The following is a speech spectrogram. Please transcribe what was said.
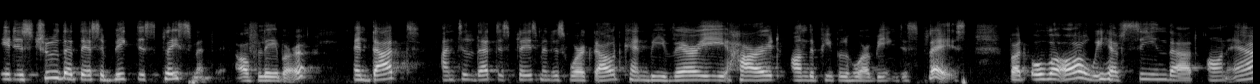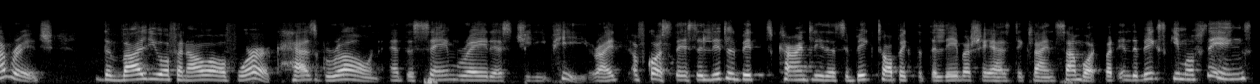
It is true that there's a big displacement of labor and that until that displacement is worked out can be very hard on the people who are being displaced. But overall we have seen that on average the value of an hour of work has grown at the same rate as GDP, right? Of course, there's a little bit currently, there's a big topic that the labor share has declined somewhat. But in the big scheme of things,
